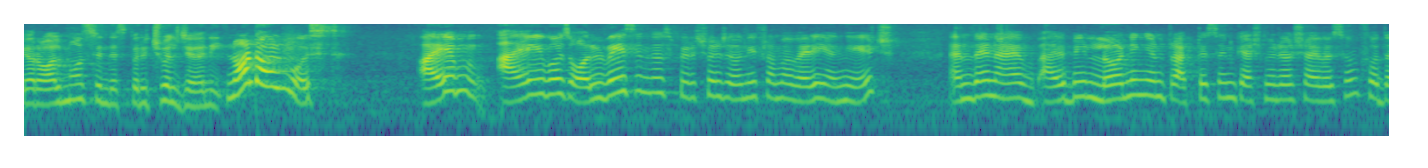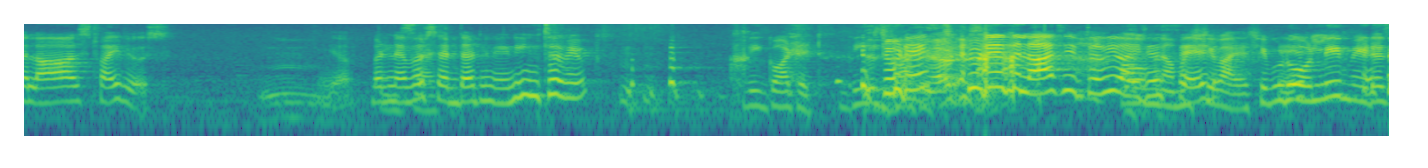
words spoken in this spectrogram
your almost in the spiritual journey Not almost. I am. I was always in the spiritual journey from a very young age, And then I have I've been learning and practicing Kashmiri Shaivism for the last five years. Yeah, but never said that in any interview. We got it today, today in the last interview, I just నమ said. శివాయ శివుడు only made us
